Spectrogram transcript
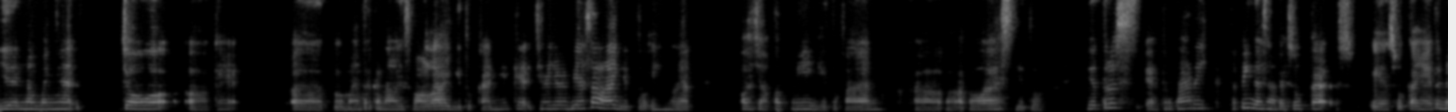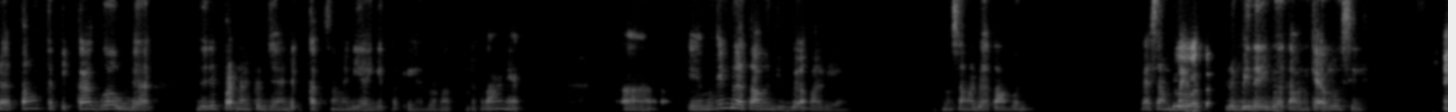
ya namanya cowok uh, kayak uh, lumayan terkenal di sekolah gitu kan ya kayak cewek-cewek biasa lah gitu. Ih ngeliat oh cakep nih gitu kan uh, kelas gitu ya terus ya tertarik. Tapi nggak sampai suka. Ya sukanya itu datang ketika gue udah jadi partner kerjaan dekat sama dia gitu. Ya berapa berapa tahun ya? Uh, ya mungkin dua tahun juga kali ya. Sama dua tahun. Nggak sampai dua lebih dari dua tahun kayak lu sih.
